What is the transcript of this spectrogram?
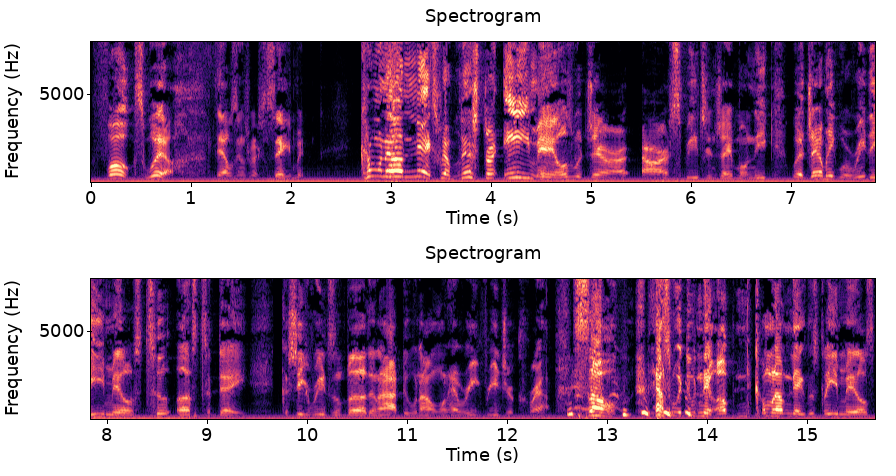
Folks, well, that was an interesting segment. Coming out next, we have listener emails with JR Speech and Jae Monique. Well, Jae Monique will read the emails to us today because she reads them better than I do, and I don't want to have read, read your crap. So that's what we do. Up coming up next, listener emails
